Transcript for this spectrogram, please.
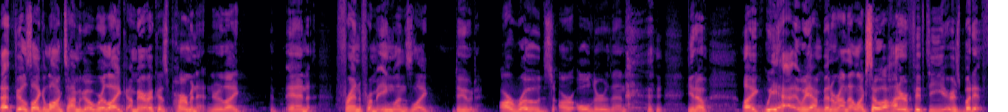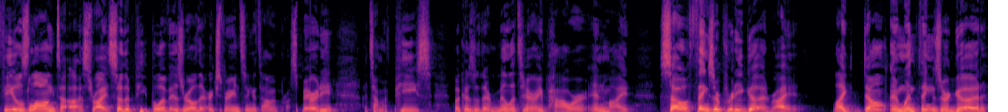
That feels like a long time ago. We're like, America's permanent. And you're like, and friend from England's like, dude, our roads are older than, you know, like we, ha- we haven't been around that long. So 150 years, but it feels long to us, right? So the people of Israel, they're experiencing a time of prosperity, a time of peace because of their military power and might. So things are pretty good, right? Like, don't, and when things are good,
